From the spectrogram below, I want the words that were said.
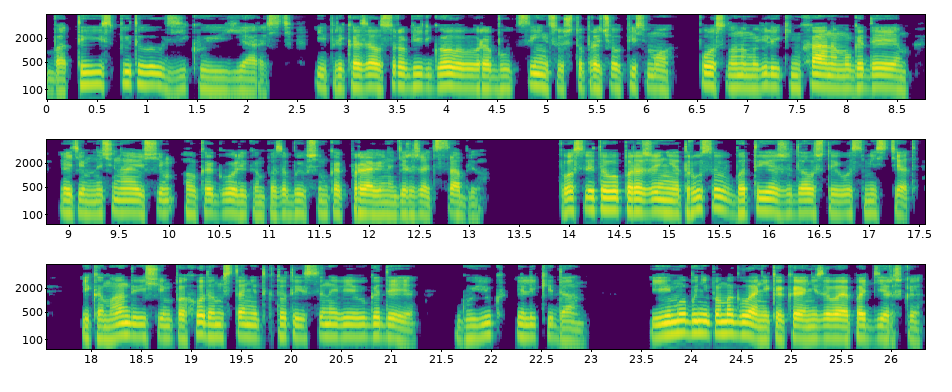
Баты испытывал дикую ярость и приказал срубить голову рабу Цинцу, что прочел письмо, посланному великим ханом Угадеем, этим начинающим алкоголиком, позабывшим, как правильно держать саблю. После того поражения трусов Баты ожидал, что его сместят, и командующим походом станет кто-то из сыновей Угадея, Гуюк или Кидан. И ему бы не помогла никакая низовая поддержка,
